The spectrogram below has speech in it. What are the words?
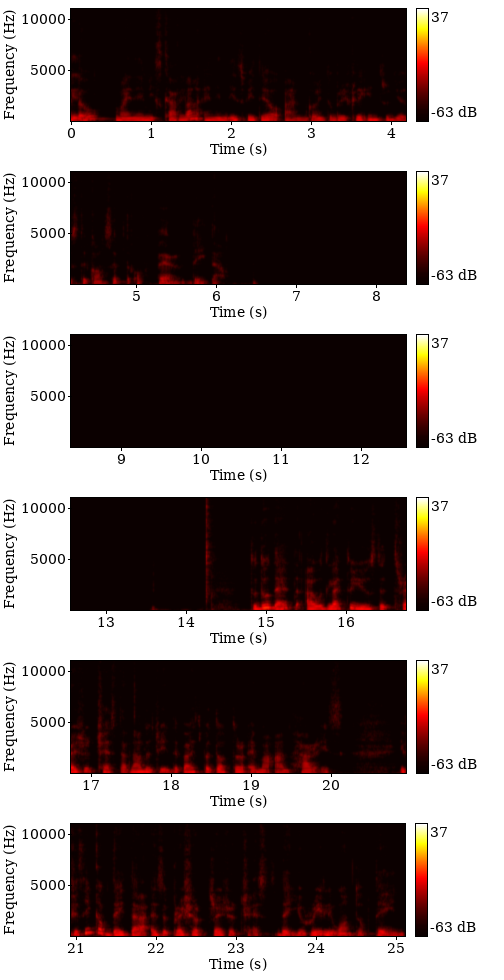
Hello, my name is Carla and in this video I'm going to briefly introduce the concept of FAIR data. To do that, I would like to use the treasure chest analogy devised by Dr. Emma Ann Harris. If you think of data as a pressure treasure chest that you really want to obtain,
